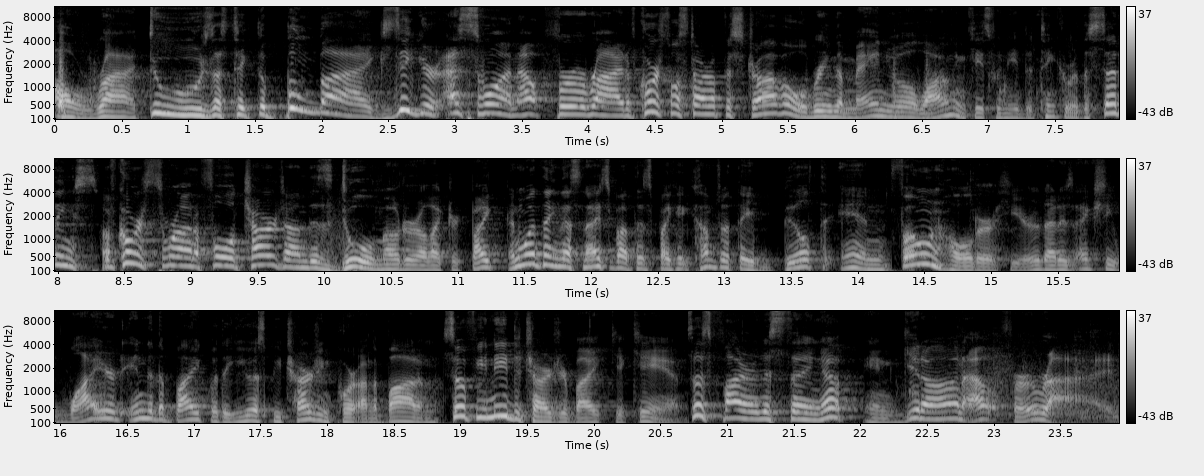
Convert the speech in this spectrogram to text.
All right, dudes, let's take the boom bike Zeegr S1 out for a ride. Of course, we'll start up the Strava. We'll bring the manual along in case we need to tinker with the settings. Of course, we're on a full charge on this dual motor electric bike. And one thing that's nice about this bike, it comes with a built-in phone holder here that is actually wired into the bike with a USB charging port on the bottom. So if you need to charge your bike, you can. So let's fire this thing up and get on out for a ride.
